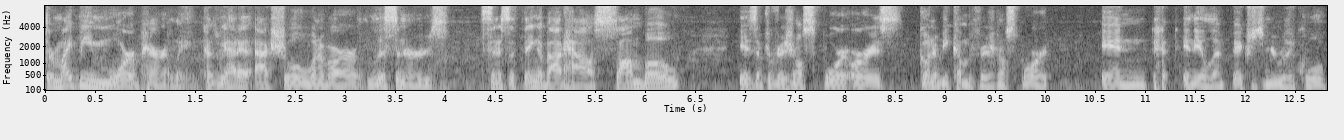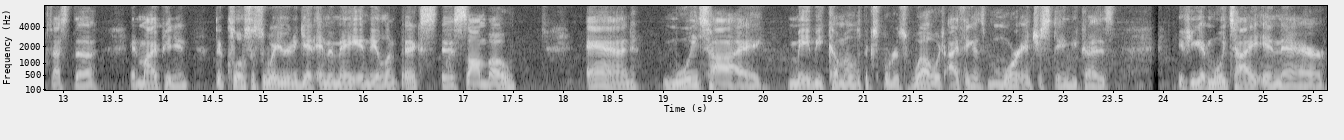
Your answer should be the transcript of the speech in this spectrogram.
there might be more apparently, because we had an actual one of our listeners send us a thing about how sambo is a provisional sport or is going to become a provisional sport in in the Olympics, which is gonna be really cool. That's the, in my opinion, the closest way you're going to get MMA in the Olympics is sambo, and Muay Thai may become an Olympic sport as well, which I think is more interesting because if you get Muay Thai in there,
